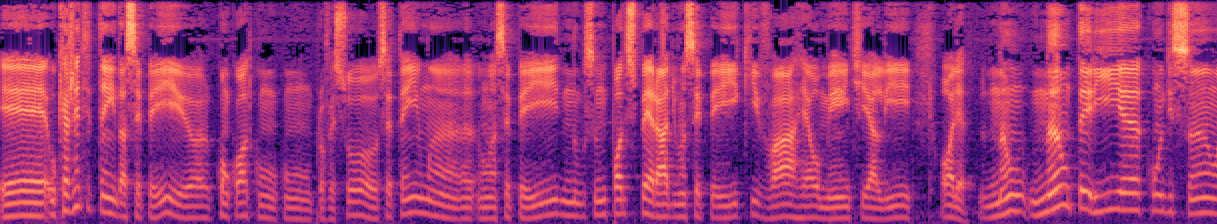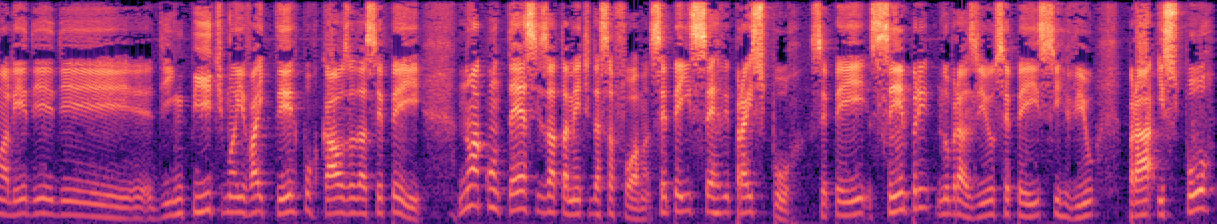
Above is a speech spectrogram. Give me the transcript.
É, o que a gente tem da CPI, eu concordo com, com o professor, você tem uma, uma CPI, você não pode esperar de uma CPI que vá realmente ali. Olha, não. não não teria condição ali de, de, de, impeachment e vai ter por causa da CPI. Não acontece exatamente dessa forma. CPI serve para expor. CPI, sempre no Brasil, CPI serviu para expor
